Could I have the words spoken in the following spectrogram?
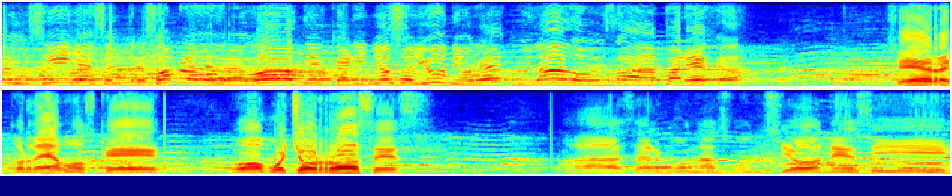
rencillas entre Sombra de Dragón y el cariñoso Junior, eh. Cuidado, esa pareja. Sí, recordemos que hubo muchos roces hace algunas funciones y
